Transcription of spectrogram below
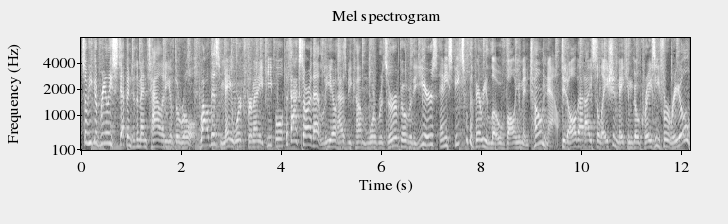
so he could really step into the mentality of the role. While this may work for many people, the facts are that Leo has become more reserved over the years and he speaks with a very low volume and tone now. Did all that isolation make him go crazy for real?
